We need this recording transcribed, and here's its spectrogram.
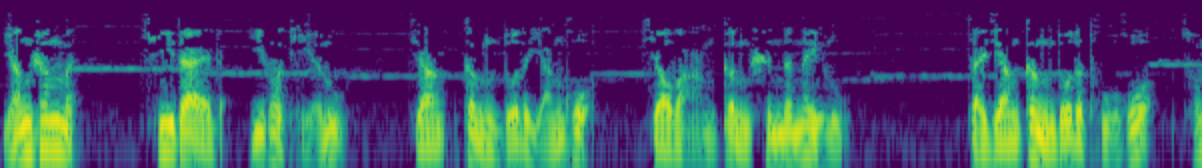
洋商们期待着依靠铁路，将更多的洋货销往更深的内陆，再将更多的土货从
